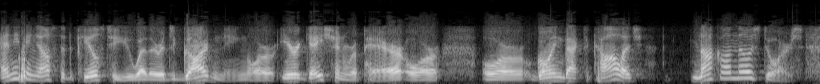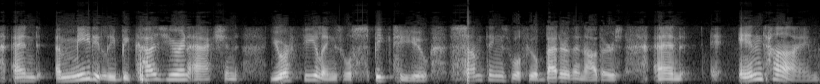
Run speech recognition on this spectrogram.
anything else that appeals to you, whether it's gardening or irrigation repair or or going back to college, knock on those doors. And immediately, because you're in action, your feelings will speak to you. Some things will feel better than others. And in time,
